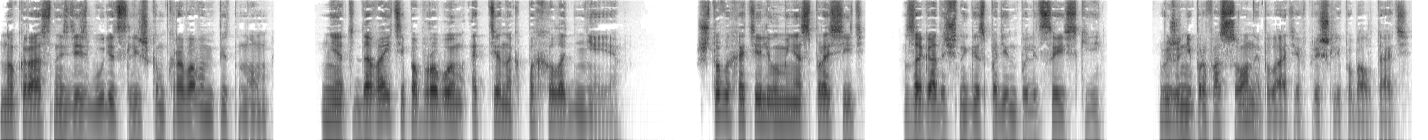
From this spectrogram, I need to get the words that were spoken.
Но красный здесь будет слишком кровавым пятном. Нет, давайте попробуем оттенок похолоднее. Что вы хотели у меня спросить, загадочный господин полицейский? Вы же не про фасоны платьев пришли поболтать.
